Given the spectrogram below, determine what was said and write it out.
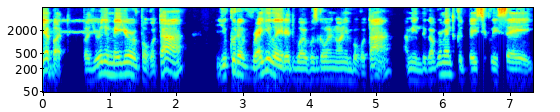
yeah but but you're the mayor of bogota you could have regulated what was going on in bogota i mean the government could basically say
